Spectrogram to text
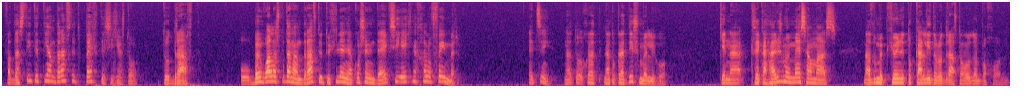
Φανταστείτε τι undrafted παίχτες είχε αυτό το draft. Ο Ben Wallace που ήταν undrafted το 1996 έγινε Hall of Famer. Έτσι, να το, να το κρατήσουμε λίγο. Και να ξεκαθαρίζουμε μέσα μας να δούμε ποιο είναι το καλύτερο draft των όλων των εποχών.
